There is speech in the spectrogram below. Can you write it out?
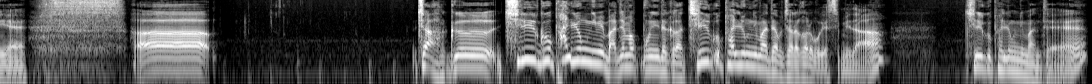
예. 아 자, 그 7986님이 마지막 분이 될까? 7986님한테 한번 전화 걸어보겠습니다. 7986님한테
